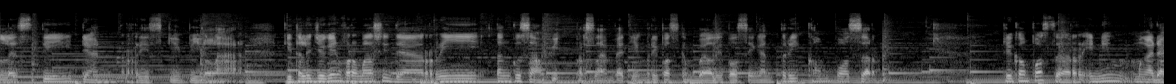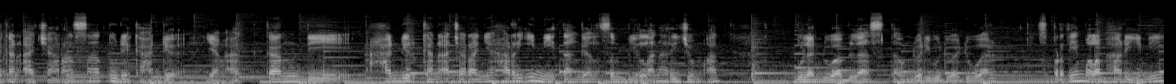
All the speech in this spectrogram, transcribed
Lesti dan Rizky Bilar. Kita lihat juga informasi dari Tengku Safi persahabat yang merepost kembali postingan Tri Composer Tri Composer ini mengadakan acara satu dekade yang akan dihadirkan acaranya hari ini tanggal 9 hari Jumat bulan 12 tahun 2022 Sepertinya malam hari ini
